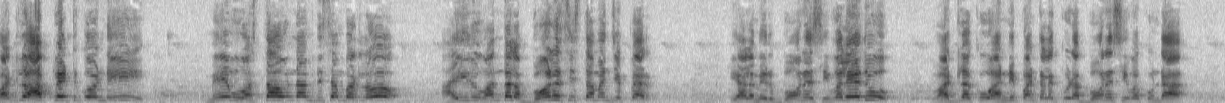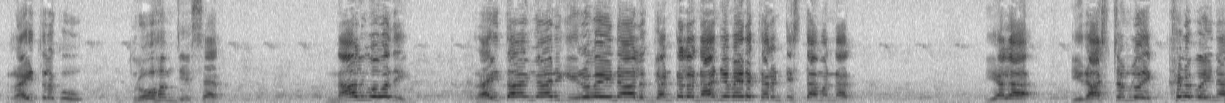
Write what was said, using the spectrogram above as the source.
వడ్లు ఆపెట్టుకోండి మేము వస్తా ఉన్నాం డిసెంబర్లో ఐదు వందల బోనస్ ఇస్తామని చెప్పారు. ఇవాళ మీరు బోనస్ ఇవ్వలేదు వడ్లకు అన్ని పంటలకు కూడా బోనస్ ఇవ్వకుండా రైతులకు ద్రోహం చేశారు. నాలుగవది రైతాంగానికి ఇరవై నాలుగు గంటల నాణ్యమైన కరెంట్ ఇస్తామన్నారు. ఇలా ఈ రాష్ట్రంలో ఎక్కడ పోయినా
